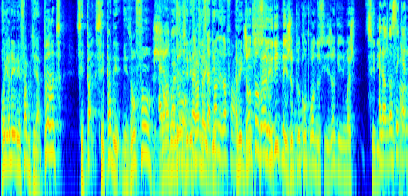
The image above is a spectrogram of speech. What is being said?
Regardez les femmes qu'il a peintes. C'est pas c'est pas des, des enfants. C'est pas J'entends ce que vous et- dites, mais je peux comprendre aussi des gens qui disent Moi, je- c'est Alors, dans ces pas. cas-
